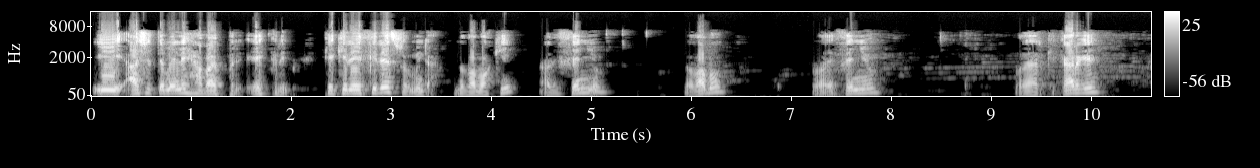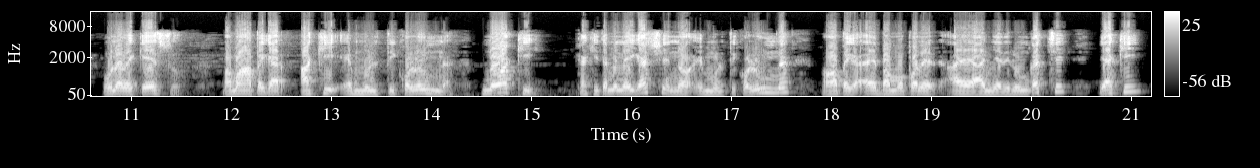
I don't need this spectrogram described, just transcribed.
y HTML JavaScript. ¿Qué quiere decir eso? Mira, nos vamos aquí a diseño, nos vamos, a diseño, voy a dar que cargue. Una vez que eso, vamos a pegar aquí en multicolumna, no aquí, que aquí también hay gadget, no, en multicolumna, vamos a pegar, eh, vamos a poner, eh, añadir un gadget y aquí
